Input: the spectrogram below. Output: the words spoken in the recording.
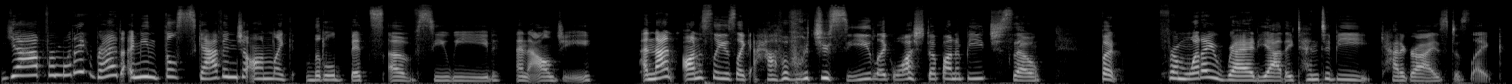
Yeah, from what I read, I mean, they'll scavenge on like little bits of seaweed and algae. And that honestly is like half of what you see like washed up on a beach. So, but from what I read, yeah, they tend to be categorized as like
